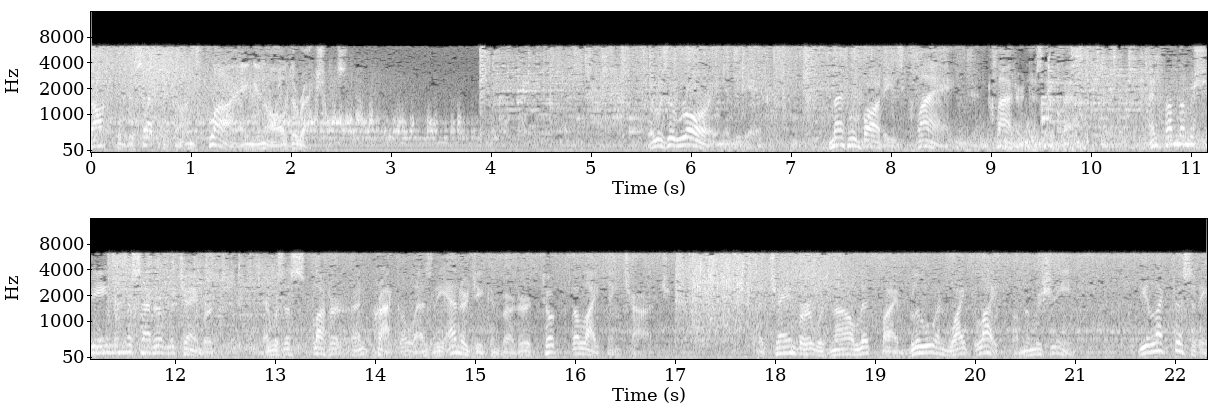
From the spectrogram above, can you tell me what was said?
knocked the Decepticons flying in all directions. There was a roaring in the air. Metal bodies clanged and clattered as they fell. And from the machine in the center of the chamber, there was a splutter and crackle as the energy converter took the lightning charge. The chamber was now lit by blue and white light from the machine. The electricity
